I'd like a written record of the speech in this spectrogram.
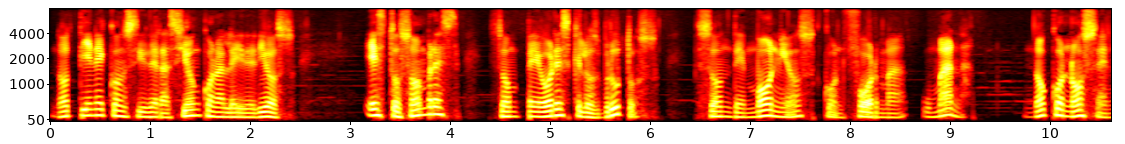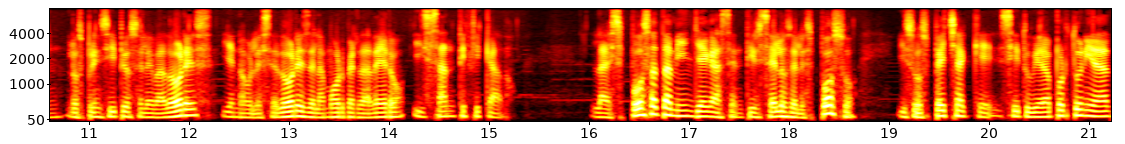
No tiene consideración con la ley de Dios. Estos hombres son peores que los brutos, son demonios con forma humana. No conocen los principios elevadores y ennoblecedores del amor verdadero y santificado. La esposa también llega a sentir celos del esposo y sospecha que, si tuviera oportunidad,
